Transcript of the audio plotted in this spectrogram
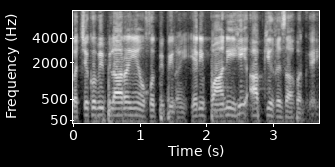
बच्चे को भी पिला रही हैं और खुद भी पी रही हैं। यानी पानी ही आपकी गजा बन गई।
